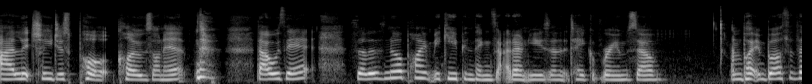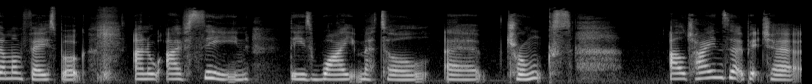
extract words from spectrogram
I literally just put clothes on it. that was it. So there's no point me keeping things that I don't use and that take up room. So I'm putting both of them on Facebook and I've seen these white metal uh, trunks. I'll try and insert a picture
